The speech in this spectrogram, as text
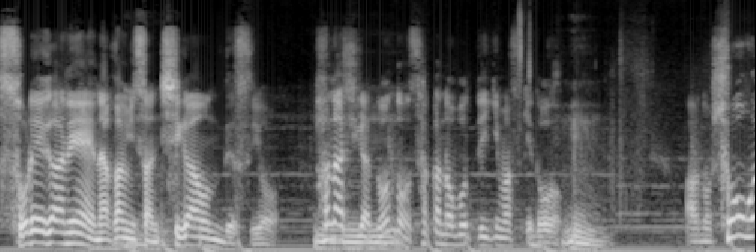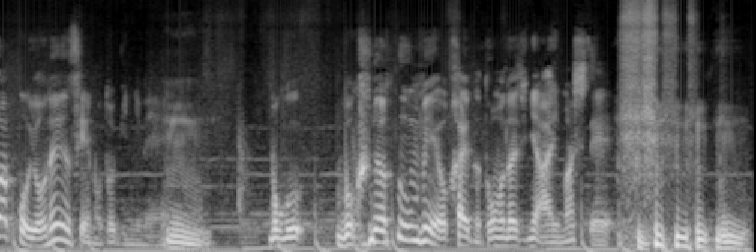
それがね中身さん違うんですよ話がどんどん遡っていきますけど、うんあの小学校4年生の時にね、うん。僕僕の運命を変えた友達に会いましてうん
